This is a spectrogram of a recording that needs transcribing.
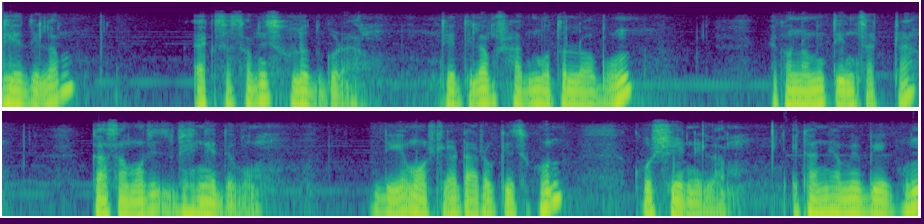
দিয়ে দিলাম এক চা চামচ হলুদ গুঁড়া। দিয়ে দিলাম স্বাদ মতো লবণ। এখন আমি তিন চারটা কাঁচামরিচ ভেঙে দেব। দিয়ে মশলাটা আরও কিছুক্ষণ কষিয়ে নিলাম। এখানে আমি বেগুন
